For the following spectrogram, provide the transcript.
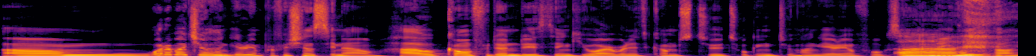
Um, what about your Hungarian proficiency now? How confident do you think you are when it comes to talking to Hungarian folks in uh, their native tongue?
